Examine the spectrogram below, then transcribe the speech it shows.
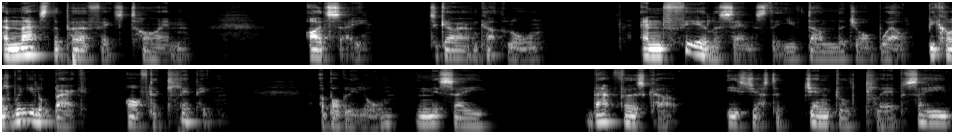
And that's the perfect time, I'd say, to go out and cut the lawn and feel a sense that you've done the job well. Because when you look back after clipping a bobbly lawn, and let's say that first cut is just a gentle clip, say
